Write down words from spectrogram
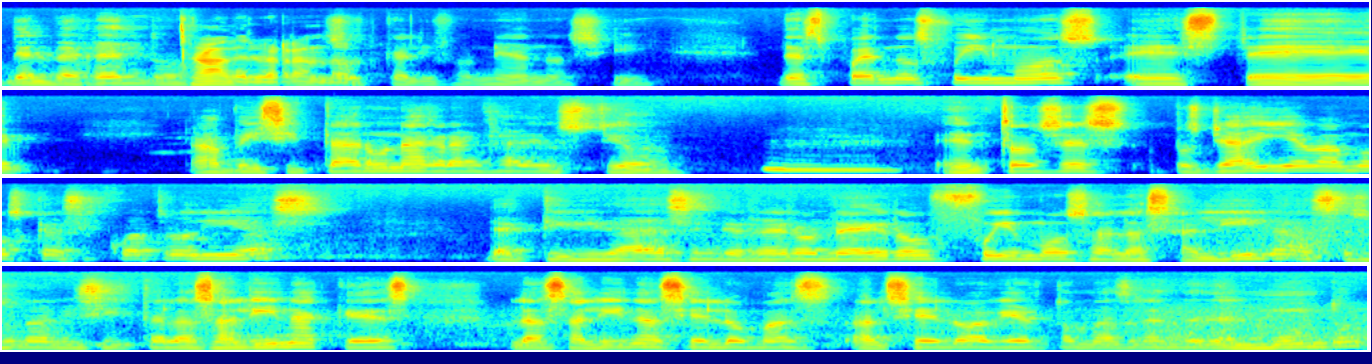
Del Berrendo. Ah, del Berrendo. Sudcaliforniano, sí. Después nos fuimos este, a visitar una granja de ostión. Mm. Entonces, pues ya ahí llevamos casi cuatro días de actividades en Guerrero Negro. Fuimos a la salina, haces una visita a la salina, que es la salina cielo más, al cielo abierto más grande del mundo,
